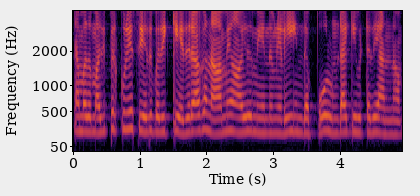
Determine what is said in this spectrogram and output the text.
நமது மதிப்பிற்குரிய சேதுபதிக்கு எதிராக நாமே ஆயுதம் ஏந்தும் நிலையை இந்த போர் உண்டாக்கிவிட்டதே அண்ணாம்.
